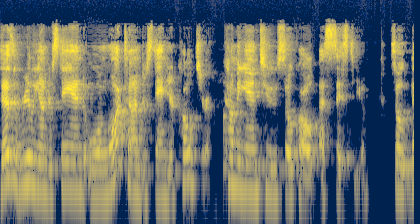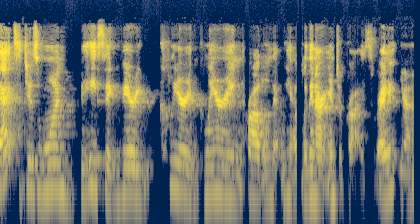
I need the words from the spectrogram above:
doesn't really understand or want to understand your culture coming in to so called assist you. So that's just one basic, very clear and glaring problem that we have within our enterprise, right? Yeah.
